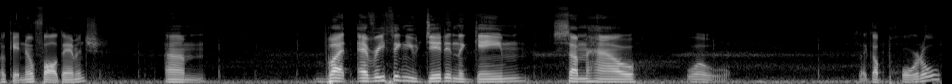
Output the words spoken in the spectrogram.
Okay, no fall damage. Um, but everything you did in the game somehow. Whoa. It's like a portal?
